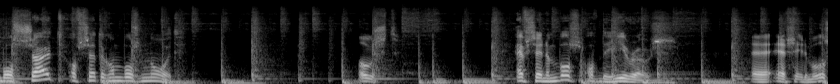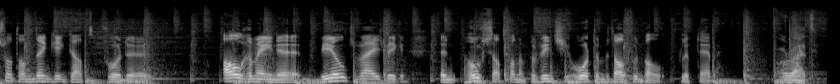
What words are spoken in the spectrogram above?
Bos Zuid of Bos Noord? Oost. FC Den Bosch of de Heroes? Uh, FC Den Bosch, want dan denk ik dat voor de algemene beeld, wij spreken, een hoofdstad van een provincie hoort een betaald voetbalclub te hebben. Alright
